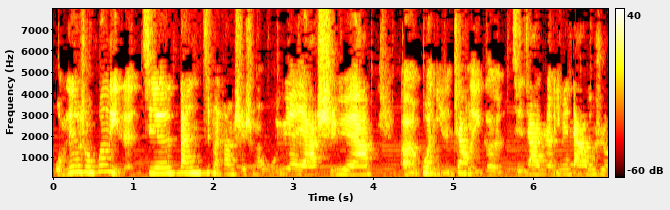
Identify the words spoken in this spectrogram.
我们那个时候婚礼人接单基本上是什么五月呀、十月呀，呃过年这样的一个节假日，因为大家都是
